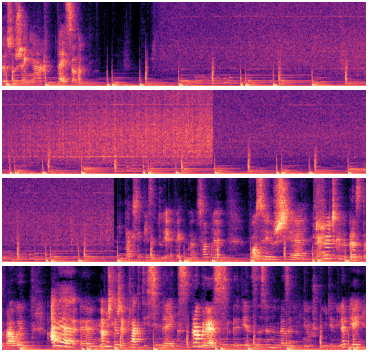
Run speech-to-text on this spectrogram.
y, do suszenia Dysonem. Końcowy. Włosy już się troszeczkę wyprostowały, ale no myślę, że practice makes progress, więc następnym razem pewnie już pójdzie mi lepiej.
